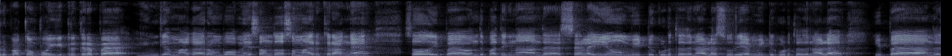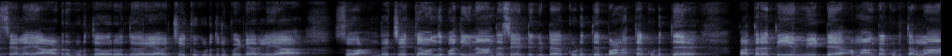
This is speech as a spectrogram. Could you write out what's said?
ஒரு பக்கம் போய்கிட்டு இருக்கிறப்ப இங்கே மகா ரொம்பவுமே சந்தோஷமாக இருக்கிறாங்க. ஸோ இப்போ வந்து பார்த்திங்கன்னா அந்த சிலையும் மீட்டு கொடுத்ததுனால சூர்யா மீட்டு கொடுத்ததுனால இப்போ அந்த சிலையை ஆர்டர் கொடுத்தவர் வந்து வரையா செக்கு கொடுத்துட்டு போயிட்டார் இல்லையா? ஸோ அந்த செக்கை வந்து பார்த்திங்கன்னா அந்த சேட்டுக்கிட்ட கொடுத்து பணத்தை கொடுத்து பத்திரத்தையும் மீட்டு அம்மாக்கிட்ட கொடுத்துர்லாம்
